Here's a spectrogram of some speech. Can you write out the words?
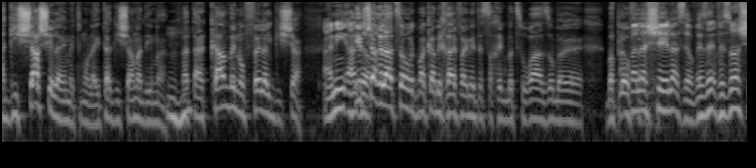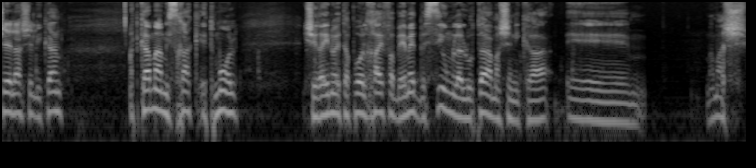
הגישה שלהם אתמול הייתה גישה מדהימה, ואתה קם ונופל על גישה. אני... אי אפשר לעצור את מכבי חיפה אם היא תשחק בצורה הזו ב- בפלייאוף. אבל השאלה, זהו, וזה, וזו השאלה שלי כאן. עד כמה המשחק אתמול, כשראינו את הפועל חיפה באמת בשיא אומללותה, מה שנקרא, אה, ממש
